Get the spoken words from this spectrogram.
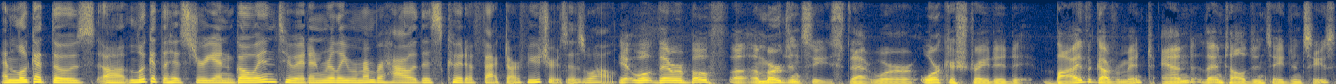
and look at those uh, look at the history and go into it and really remember how this could affect our futures as well. Yeah, well, there were both uh, emergencies that were orchestrated by the government and the intelligence agencies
